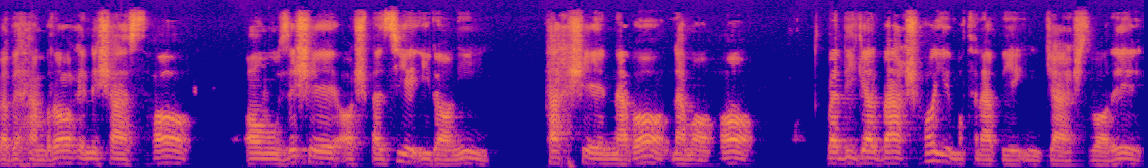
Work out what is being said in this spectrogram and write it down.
و به همراه نشستها آموزش آشپزی ایرانی پخش نوا نماها و دیگر بخش های متنوع این جشنواره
